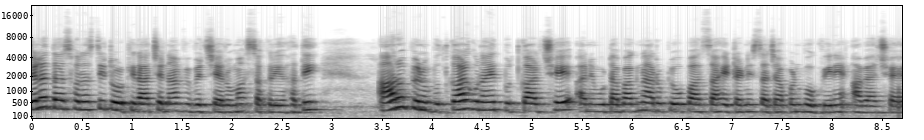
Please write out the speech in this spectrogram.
છેલ્લા દસ વર્ષથી ટોળકી રાજ્યના વિવિધ શહેરોમાં સક્રિય હતી. આરોપીઓનો ભૂતકાળ ગુનાહિત ભૂતકાળ છે અને મોટાભાગના આરોપીઓ પાસા હેઠળની સજા પણ ભોગવીને આવ્યા છે.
